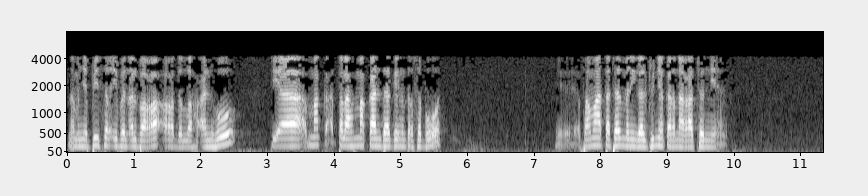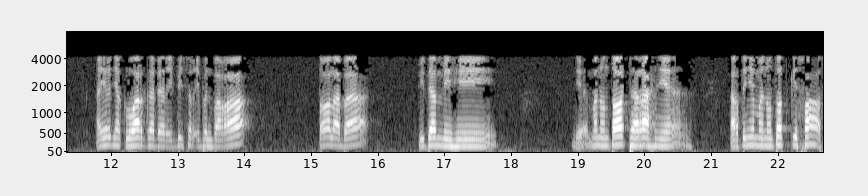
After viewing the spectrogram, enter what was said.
namanya Bisr ibn al Bara radhiallahu anhu dia maka, telah makan daging tersebut. Ya, famata dan meninggal dunia karena racunnya. Akhirnya keluarga dari Bisr ibn Bara tolaba bidamihi ya, menuntut darahnya. Artinya menuntut kisas.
